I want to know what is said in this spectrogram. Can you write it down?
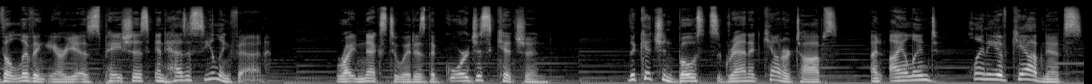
The living area is spacious and has a ceiling fan. Right next to it is the gorgeous kitchen. The kitchen boasts granite countertops, an island, plenty of cabinets,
